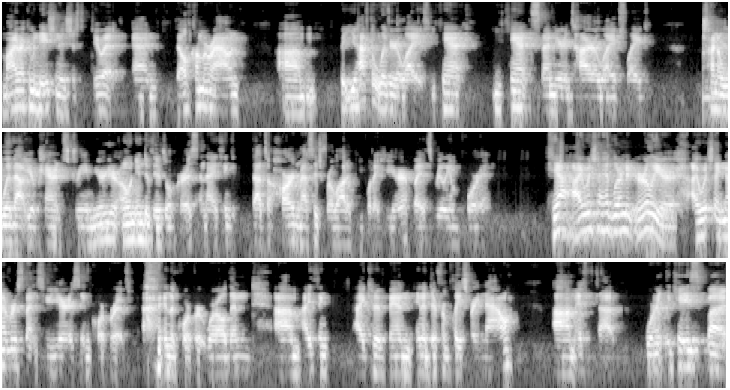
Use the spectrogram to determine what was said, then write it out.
My recommendation is just do it, and they'll come around. Um, but you have to live your life. You can't you can't spend your entire life like trying to live out your parents' dream. You're your own individual person. I think that's a hard message for a lot of people to hear, but it's really important. Yeah, I wish I had learned it earlier. I wish I never spent two years in corporate in the corporate world, and um, I think I could have been in a different place right now um, if that weren't the case. But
